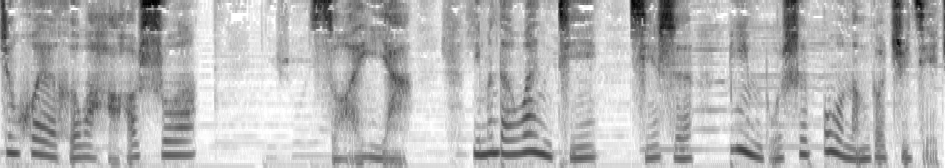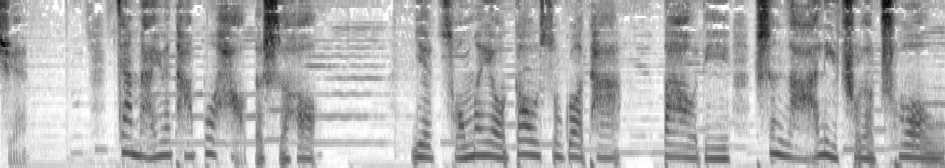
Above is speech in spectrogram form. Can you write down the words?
就会和我好好说。所以呀，你们的问题其实并不是不能够去解决，在埋怨他不好的时候，也从没有告诉过他到底是哪里出了错误。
